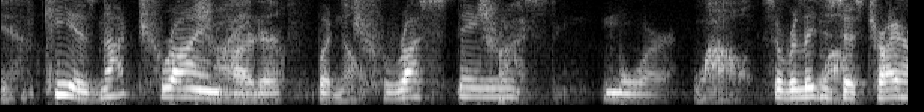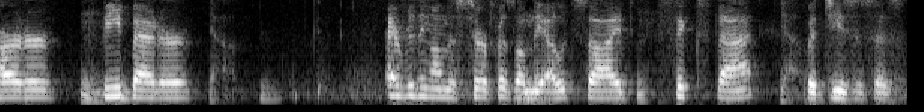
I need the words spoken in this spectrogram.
Yeah. The key is not trying, Trying harder, enough. but No. trusting, Trusting. more. Wow. So religion Wow. says, try harder, be better, Yeah. Everything on the surface, on the outside, mm. fix that. Yeah. But Jesus says,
